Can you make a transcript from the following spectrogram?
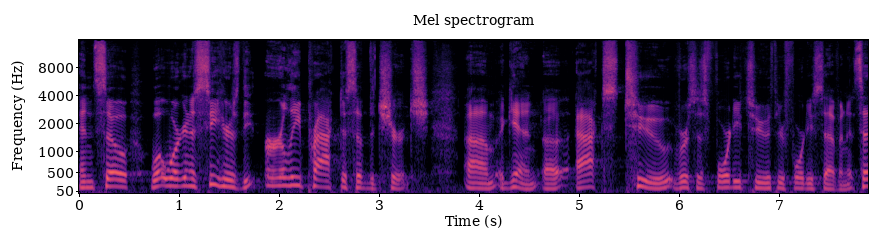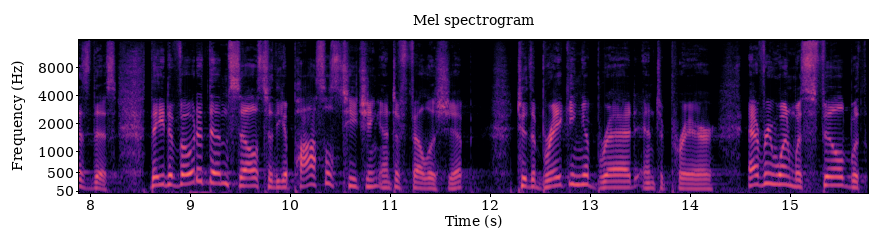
And so what we're going to see here is the early practice of the church. Um, again, uh, Acts 2, verses 42 through 47. It says this They devoted themselves to the apostles' teaching and to fellowship to the breaking of bread and to prayer. Everyone was filled with,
